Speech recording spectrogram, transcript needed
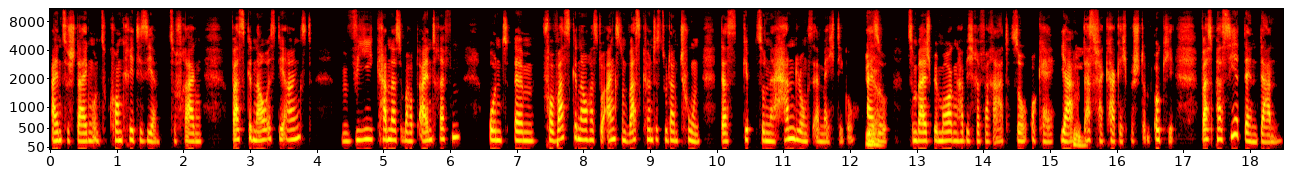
einzusteigen und zu konkretisieren, zu fragen: „Was genau ist die Angst? Wie kann das überhaupt eintreffen? Und, ähm, vor was genau hast du Angst und was könntest du dann tun?“ Das gibt so 'ne Handlungsermächtigung. Ja. Also, zum Beispiel: „Morgen habe ich Referat. So, okay, ja, Mhm. das verkacke ich bestimmt. Okay, was passiert denn dann,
